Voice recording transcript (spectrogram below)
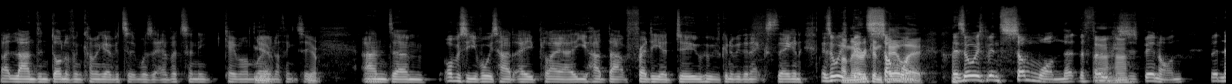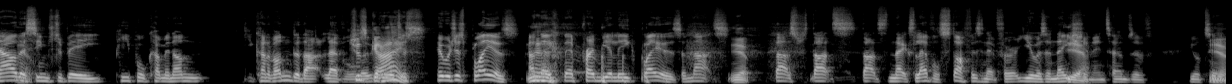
like Landon Donovan coming over to was it Everton he came on loan Yeah, I think too. yep. And um, obviously, you've always had a player. You had that Freddie Adu, who was going to be the next thing, and there's always American been someone. Pele. There's always been someone that the focus Uh-huh. has been on, but now there Yeah. seems to be people coming on, kind of under that level, Just who, who are guys. just, who are just players, and Yeah. they, they're Premier League players, and that's Yeah. that's that's that's next level stuff, isn't it, for you as a nation in terms of your team? Yeah.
